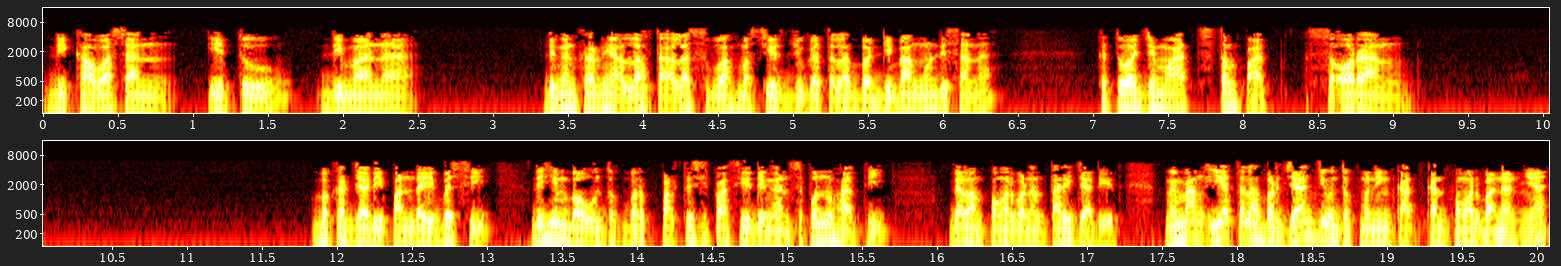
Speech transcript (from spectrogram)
di kawasan itu di mana dengan karunia Allah Ta'ala, sebuah masjid juga telah dibangun di sana. Ketua jemaat setempat, seorang bekerja di pandai besi, dihimbau untuk berpartisipasi dengan sepenuh hati dalam pengorbanan tari jadid. Memang ia telah berjanji untuk meningkatkan pengorbanannya,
